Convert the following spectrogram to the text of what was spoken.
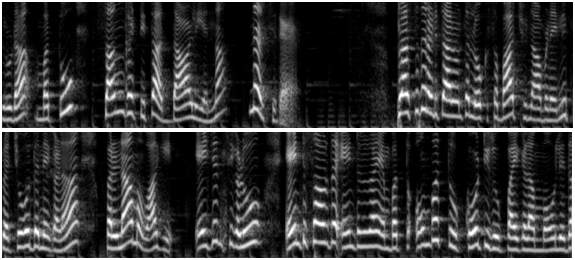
ದೃಢ ಮತ್ತು ಸಂಘಟಿತ ದಾಳಿಯನ್ನು ನಡೆಸಿದೆ. ಪ್ರಸ್ತುತ ನಡೀತಾ ಇರುವಂಥ ಲೋಕಸಭಾ ಚುನಾವಣೆಯಲ್ಲಿ ಪ್ರಚೋದನೆಗಳ ಪರಿಣಾಮವಾಗಿ ಏಜೆನ್ಸಿಗಳು ಎಂಟು ಸಾವಿರದ ಎಂಟುನೂರ ಎಂಬತ್ತ ಒಂಬತ್ತು ಕೋಟಿ ರೂಪಾಯಿಗಳ ಮೌಲ್ಯದ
